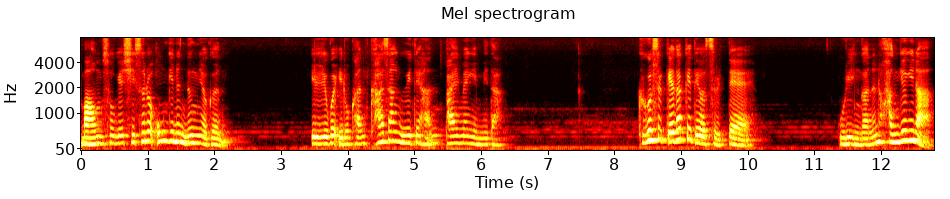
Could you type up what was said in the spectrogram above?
마음속에 시선을 옮기는 능력은 인류가 이룩한 가장 위대한 발명입니다. 그것을 깨닫게 되었을 때 우리 인간은 환경이나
